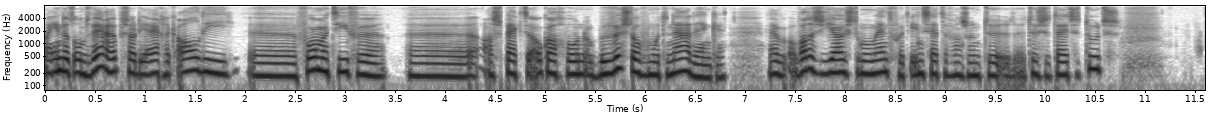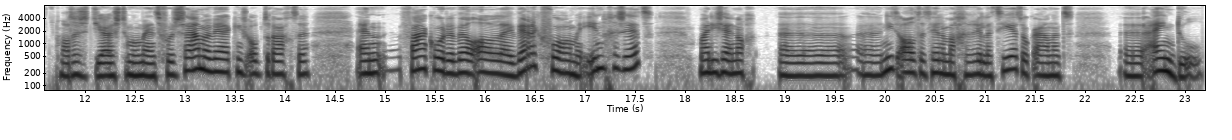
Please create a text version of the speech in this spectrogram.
maar in dat ontwerp zou die eigenlijk al die uh, formatieve uh, aspecten ook al gewoon bewust over moeten nadenken. He, wat is het juiste moment voor het inzetten van zo'n tussentijdse toets? Wat is het juiste moment voor de samenwerkingsopdrachten? En vaak worden wel allerlei werkvormen ingezet, maar die zijn nog uh, niet altijd helemaal gerelateerd ook aan het einddoel.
